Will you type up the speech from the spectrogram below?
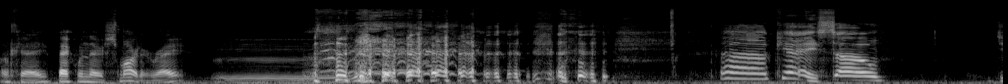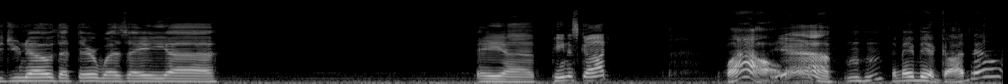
Okay, back when they're smarter, right? Mm. okay, so did you know that there was a uh, a uh, penis god? Wow. Yeah. Mm-hmm. It may be a god now.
